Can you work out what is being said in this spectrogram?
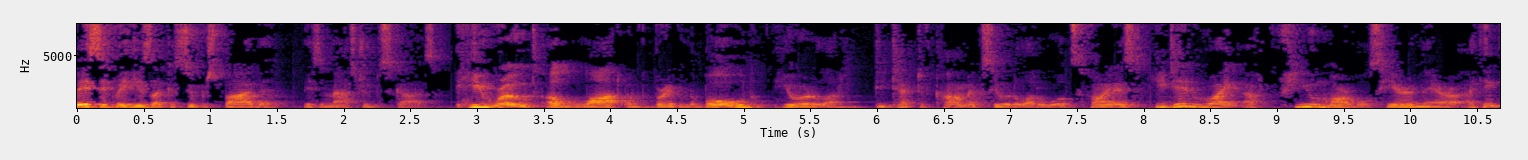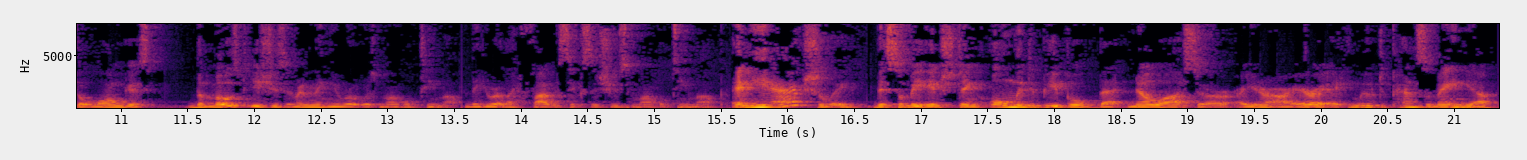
Basically, he's like a super spy that is a master of disguise. He wrote a lot of Brave and the Bold. He wrote a lot of Detective Comics. He wrote a lot of World's Finest. He did write a few Marvels here and there. I think the longest the most issues of anything he wrote was Marvel Team Up. I think he wrote like five or six issues of Marvel Team Up. And he actually, this will be interesting only to people that know us or are in our area. He moved to Pennsylvania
